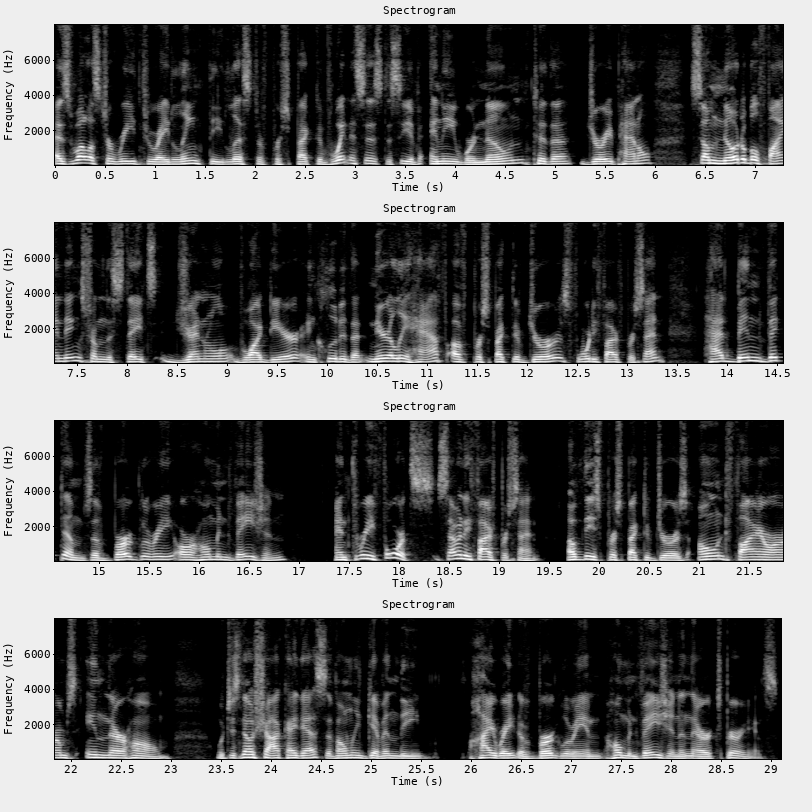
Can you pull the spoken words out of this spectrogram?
as well as to read through a lengthy list of prospective witnesses to see if any were known to the jury panel. Some notable findings from the state's general voir dire included that nearly half of prospective jurors, 45%, had been victims of burglary or home invasion, and three fourths, 75%, of these prospective jurors owned firearms in their home, which is no shock, I guess, if only given the high rate of burglary and home invasion in their experience.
